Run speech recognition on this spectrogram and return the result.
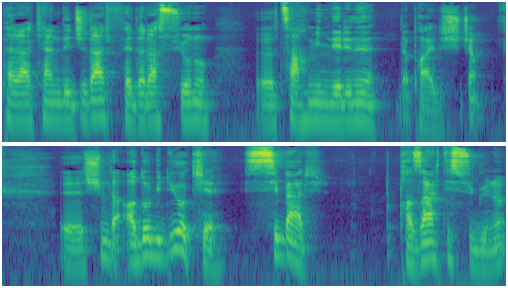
Perakendeciler Federasyonu tahminlerini de paylaşacağım. Şimdi Adobe diyor ki siber pazartesi günü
